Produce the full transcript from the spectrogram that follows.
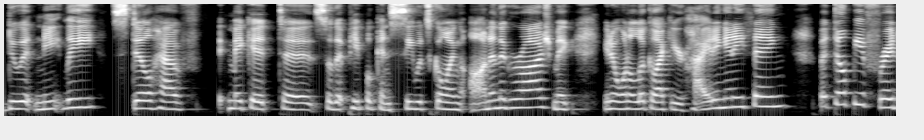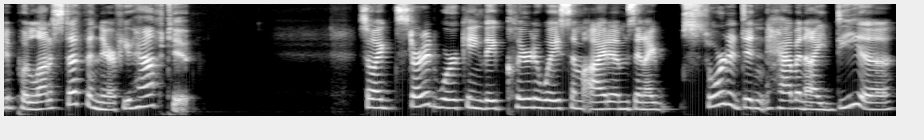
do it neatly, still have make it uh, so that people can see what's going on in the garage. Make you don't want to look like you're hiding anything, but don't be afraid to put a lot of stuff in there if you have to. So I started working, they cleared away some items, and I sort of didn't have an idea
